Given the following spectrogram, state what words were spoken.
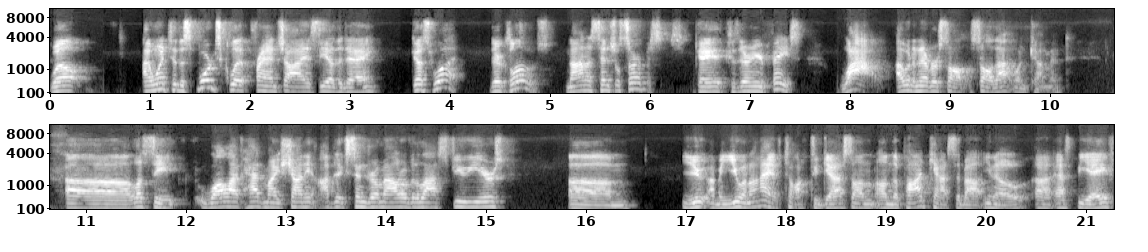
Well, I went to the Sports Clip franchise the other day. Guess what? They're closed, non-essential services. Okay, because they're in your face. Wow, I would have never saw saw that one coming. Uh, let's see. While I've had my shiny object syndrome out over the last few years, um, you i mean you and i have talked to guests on on the podcast about you know uh, fba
